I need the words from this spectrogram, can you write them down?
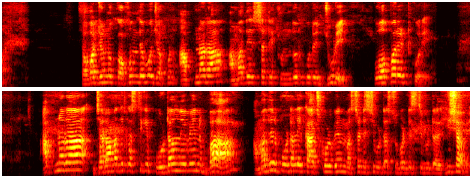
নয়। সবার জন্য কখন দেবো? যখন আপনারা আমাদের সাথে সুন্দর করে জুড়ে কোঅপারেট করে আপনারা যারা আমাদের কাছ থেকে পোর্টাল নেবেন বা আমাদের পোর্টালে কাজ করবেন মাস্টার ডিস্ট্রিবিউটার সুপার ডিস্ট্রিবিউটার হিসাবে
